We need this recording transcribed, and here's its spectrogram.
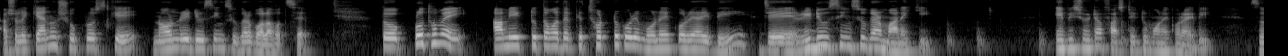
আসলে কেন সুক্রোজকে নন রিডিউসিং সুগার বলা হচ্ছে? তো প্রথমেই আমি একটু তোমাদেরকে ছোট্ট করে মনে করাই দিই যে রিডিউসিং সুগার মানে কি? এই বিষয়টা ফার্স্টে একটু মনে করাই দিই। So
